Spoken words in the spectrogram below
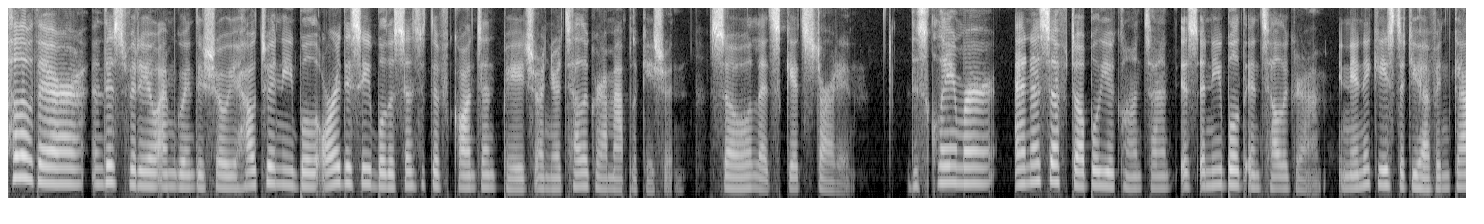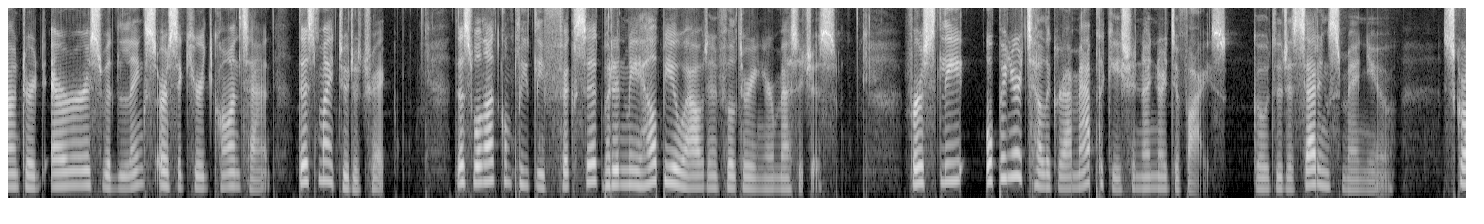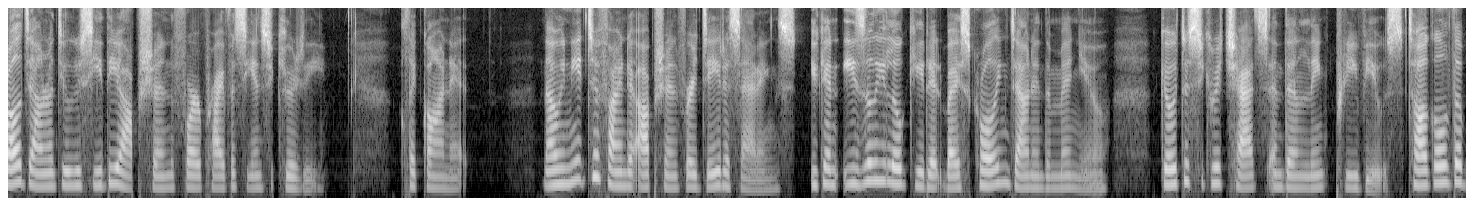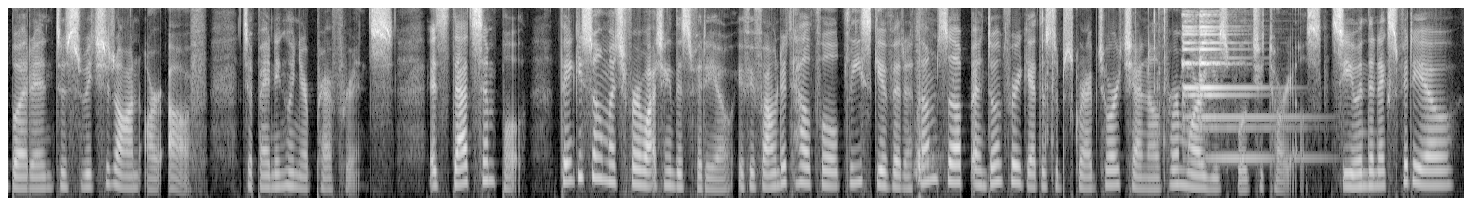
Hello there! In this video, I'm going to show you how to enable or disable the sensitive content page on your Telegram application. So let's get started. Disclaimer, NSFW content is enabled in Telegram. In any case that you have encountered errors with links or secured content, this might do the trick. This will not completely fix it, but it may help you out in filtering your messages. Firstly, open your Telegram application on your device. Go to the Settings menu. Scroll down until you see the option for Privacy and Security. Click on it. Now we need to find the option for Data Settings. You can easily locate it by scrolling down in the menu. Go to Secret Chats and then Link Previews. Toggle the button to switch it on or off, depending on your preference. It's that simple. Thank you so much for watching this video. If you found it helpful, please give it a thumbs up and don't forget to subscribe to our channel for more useful tutorials. See you in the next video!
